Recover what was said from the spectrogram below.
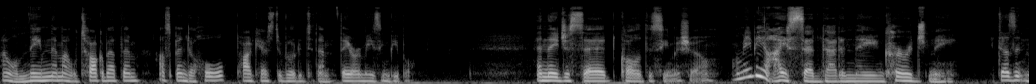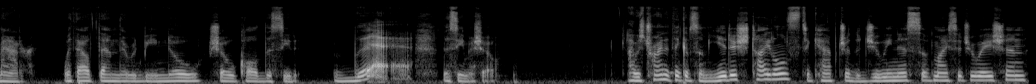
I will name them. I will talk about them. I'll spend a whole podcast devoted to them. They are amazing people. And they just said, call it the Sima Show. Or maybe I said that and they encouraged me. It doesn't matter. Without them, there would be no show called the, the Sima Show. I was trying to think of some Yiddish titles to capture the Jewiness of my situation.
